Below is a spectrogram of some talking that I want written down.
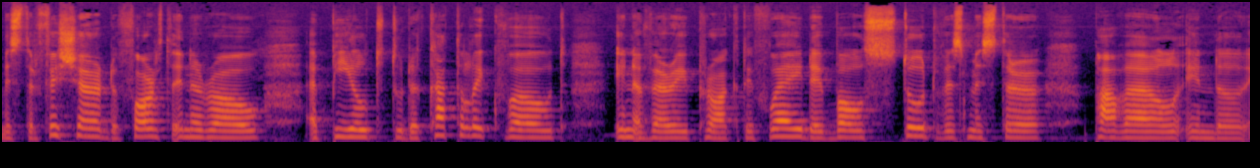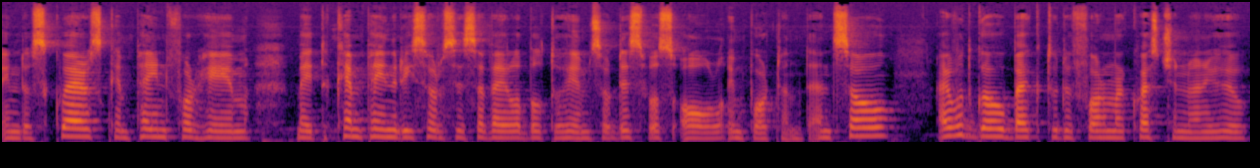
mr Fischer the fourth in a row appealed to the catholic vote in a very proactive way. They both stood with mr pavel in the in the squares campaigned for him made campaign resources available to him. So this was all important. And so I would go back to the former question when you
